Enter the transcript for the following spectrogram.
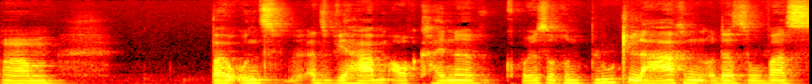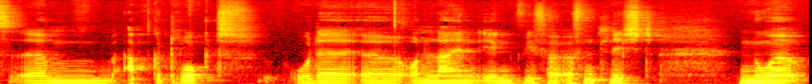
Ähm, bei uns, also wir haben auch keine größeren Blutlachen oder sowas ähm, abgedruckt oder äh, online irgendwie veröffentlicht. Nur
